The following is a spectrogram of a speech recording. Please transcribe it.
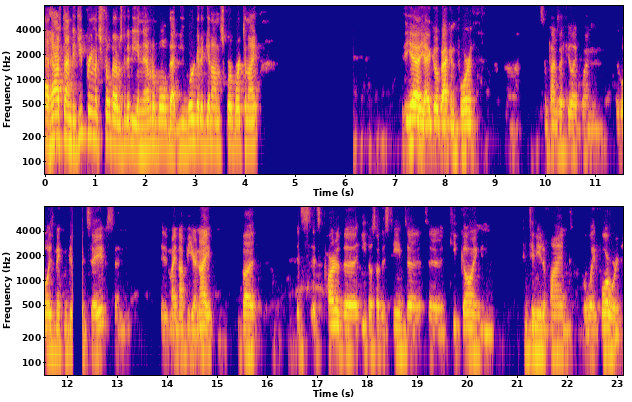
at halftime, did you pretty much feel that it was going to be inevitable that you were going to get on the scoreboard tonight? Yeah, yeah, I go back and forth. Uh, sometimes I feel like when the goalie's making good, saves, then it might not be your night, but it's it's part of the ethos of this team to to keep going and continue to find a way forward.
